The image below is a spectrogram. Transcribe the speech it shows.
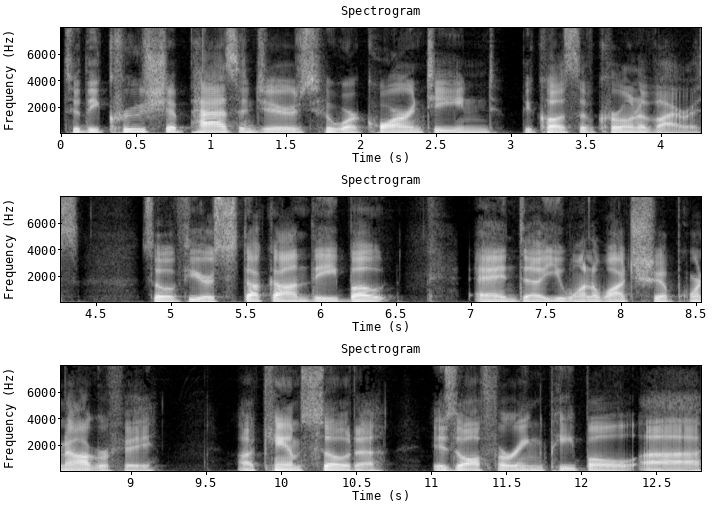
to the cruise ship passengers who are quarantined because of coronavirus. So if you're stuck on the boat and uh, you want to watch uh, pornography, uh, CamSoda is offering people uh,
